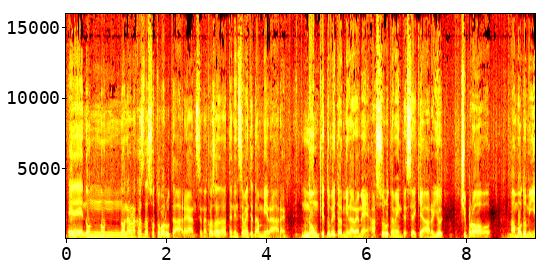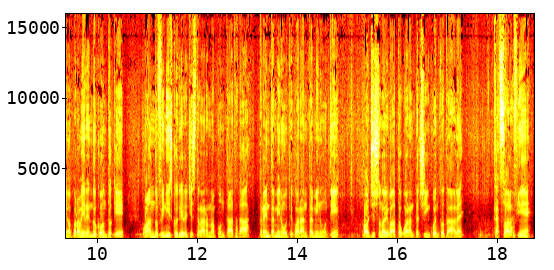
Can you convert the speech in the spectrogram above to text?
E non, non, non è una cosa da sottovalutare, anzi è una cosa da, tendenzialmente da ammirare. Non che dovete ammirare me, assolutamente, sia chiaro. Io ci provo a modo mio, però mi rendo conto che quando finisco di registrare una puntata da 30 minuti, 40 minuti, oggi sono arrivato a 45 in totale, cazzo alla fine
